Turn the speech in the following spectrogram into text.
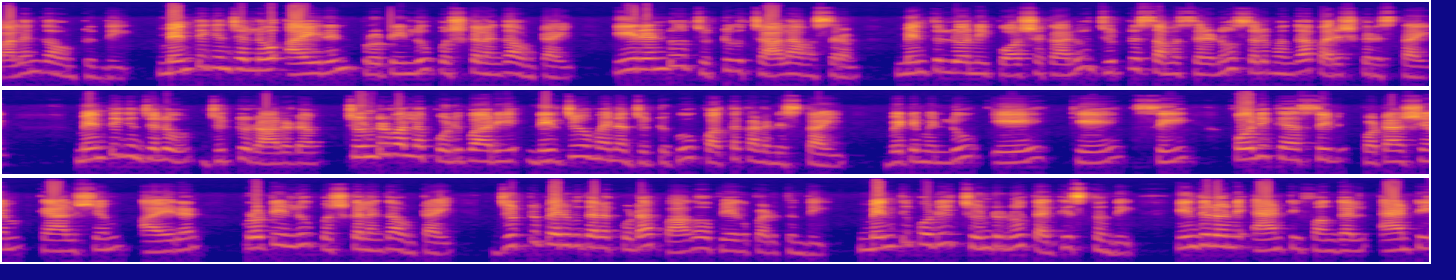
బలంగా ఉంటుంది. మెంతి గింజల్లో ఐరన్ ప్రోటీన్లు పుష్కలంగా ఉంటాయి. ఈ రెండు జుట్టుకు చాలా అవసరం. మెంతుల్లోని పోషకాలు జుట్టు సమస్యలను సులభంగా పరిష్కరిస్తాయి. మెంతి గింజలు జుట్టు రాలడం చుండ్రు వల్ల పొడిబారి నిర్జీవమైన జుట్టుకు కొత్త కళనిస్తాయి. విటమిన్లు A K C folic acid potassium calcium iron ప్రోటీన్లు పుష్కలంగా ఉంటాయి. జుట్టు పెరుగుదలకు కూడా బాగా ఉపయోగపడుతుంది. మెంతి పొడి చుండ్రును తగ్గిస్తుంది. ఇందులోని యాంటీ ఫంగల్ యాంటీ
